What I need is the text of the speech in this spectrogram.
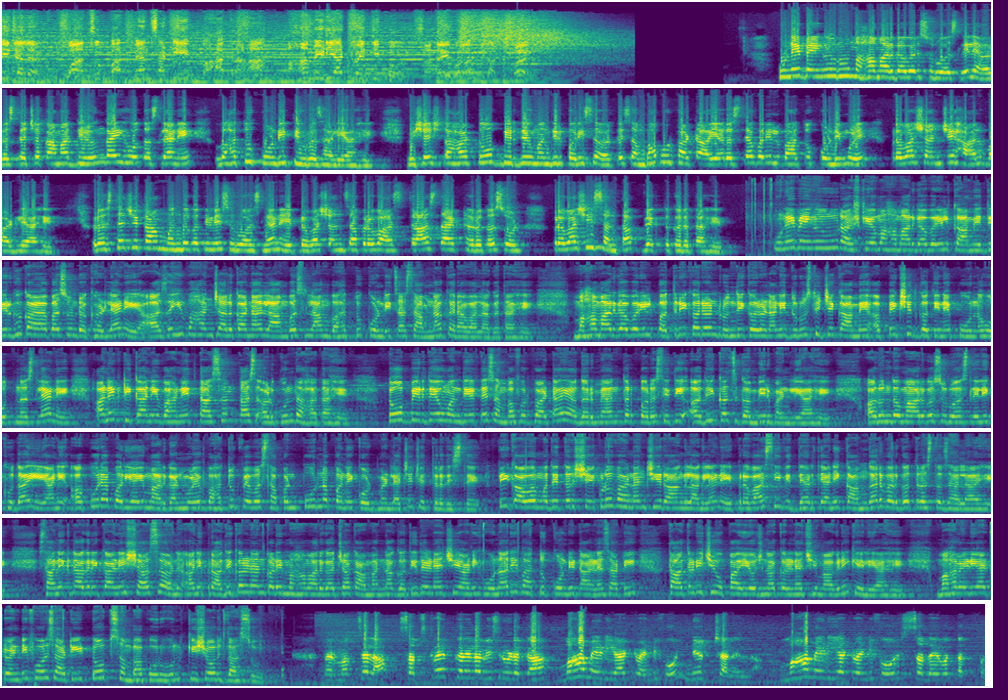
अति जलद. व अचूक बातम्यांसाठी पाहत रहा महामीडिया ट्वेंटी फोर. सदैव तत्पर. पुणे बेंगळुरू महामार्गावर सुरू असलेल्या रस्त्याच्या कामात दिरंगाई होत असल्याने वाहतूक कोंडी तीव्र झाली आहे. विशेषतः टोप बिरदेव मंदिर परिसर ते संभापूर फाटा या रस्त्यावरील वाहतूक कोंडीमुळे प्रवाशांचे हाल वाढले आहेत रस्त्याचे काम मंद गतीने सुरू असल्याने प्रवाशांचा प्रवास त्रासदायक ठरत असून प्रवाशी संताप व्यक्त करत आहेत. पुणे बेंगळुरू राष्ट्रीय महामार्गावरील कामे दीर्घ काळापासून रखडल्याने आजही वाहन चालकांना लांबच लांब वाहतूक कोंडीचा सामना करावा लागत आहे. महामार्गावरील पत्रीकरण रुंदीकरण आणि दुरुस्तीची कामे अपेक्षित गतीने पूर्ण होत नसल्याने अनेक ठिकाणी वाहने तासन तास अडकून राहत आहेत. टोप बिरदेव मंदिर ते संबापूर फाटा या दरम्यान तर परिस्थिती अधिकच गंभीर बनली आहे. अरुंद मार्ग सुरू असलेली खुदाई आणि अपुऱ्या पर्यायी मार्गांमुळे वाहतूक व्यवस्थापन पूर्णपणे कोटमडल्याचे चित्र दिसते. पीक आवरमध्ये तर शेकडो वाहनांची रांग लागल्याने प्रवासी विद्यार्थी आणि कामगार वर्ग त्रस्त झाला आहे. स्थानिक नागरिकांनी शासन आणि प्राधिकरणांकडे महामार्गाच्या कामांना गती देण्याची आणि होणारी वाहतूक कोंडी टाळण्यासाठी तातडीची उपाययोजना करण्याची मागणी केली आहे. महामेडिया ट्वेंटी फोरसाठी टोप संभापूरहून किशोर दासूर तर मग चला सबस्क्राईब करायला विसरू नका महामेडिया ट्वेंटी फोर न्यूज चॅनलला. महामेडिया ट्वेंटी फोर सदैव तत्पर.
